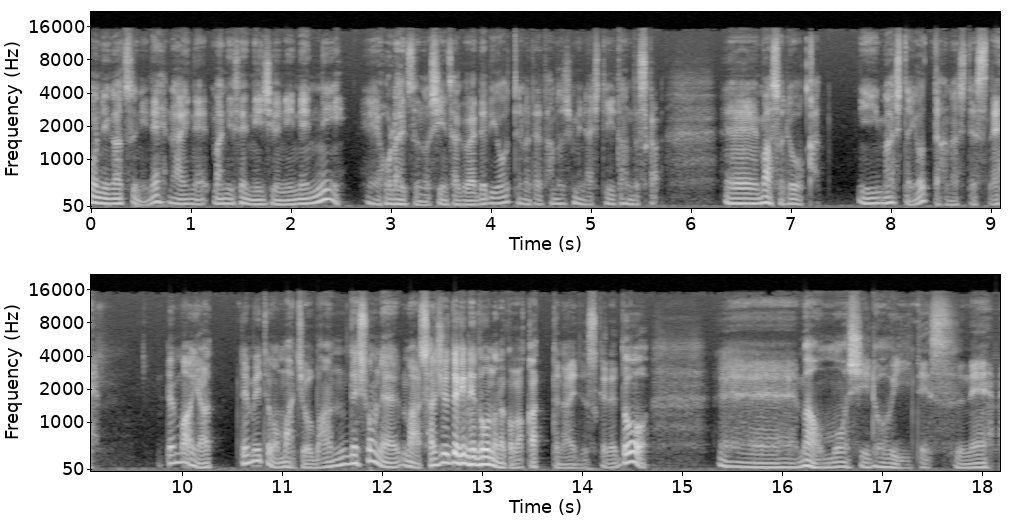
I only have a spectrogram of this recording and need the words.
ー、もう2月にね、来年、まあ、2022年に、えー、ホライズンの新作が出るよっていうので楽しみにはしていたんですが、えー、まあそれを買いましたよって話ですね。で、まあやってみても、まあ序盤でしょうね。まあ最終的にどうなのか分かってないですけれど、えー、まあ面白いですね。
